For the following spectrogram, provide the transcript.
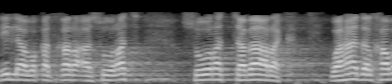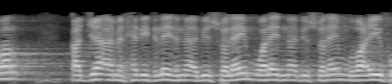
إلا وقد قرأ سورة سورة تبارك. وهذا الخبر قد جاء من حديث ليث بن أبي سليم وليث بن أبي سليم ضعيف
